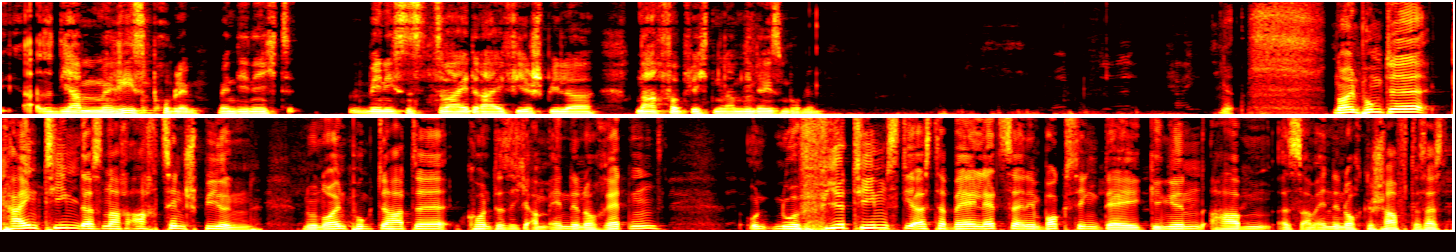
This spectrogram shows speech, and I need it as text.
die- also die haben ein Riesenproblem, wenn die nicht wenigstens zwei, drei, vier Spieler nachverpflichten, dann haben die ein Riesenproblem. Neun Punkte, kein Team, das nach 18 Spielen nur neun Punkte hatte, konnte sich am Ende noch retten. Und nur vier Teams, die als Tabellenletzter in den Boxing Day gingen, haben es am Ende noch geschafft. Das heißt,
